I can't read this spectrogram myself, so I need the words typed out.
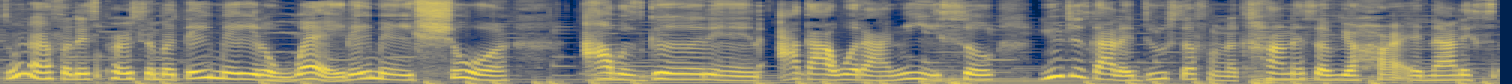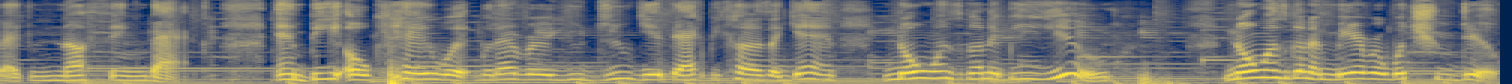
do nothing for this person, but they made a way. They made sure I was good and I got what I need. So you just got to do stuff from the kindness of your heart and not expect nothing back. And be okay with whatever you do get back because, again, no one's going to be you. No one's going to mirror what you do.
